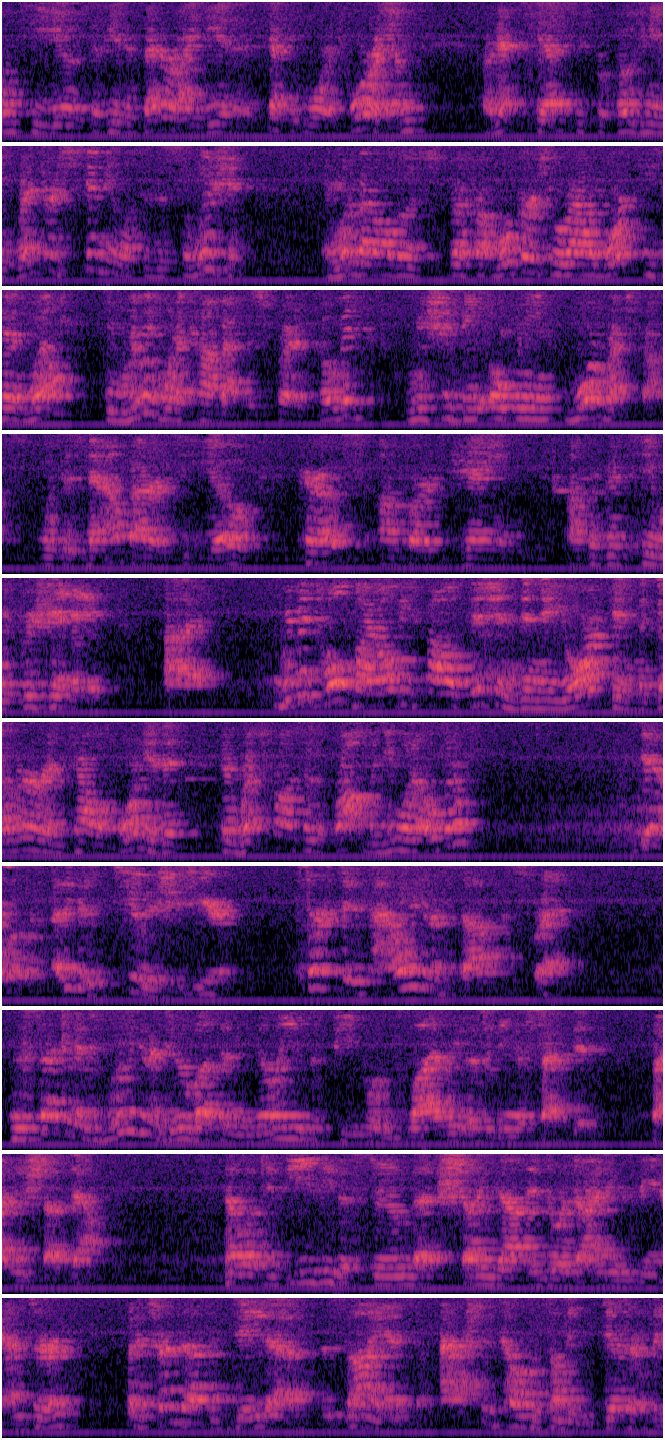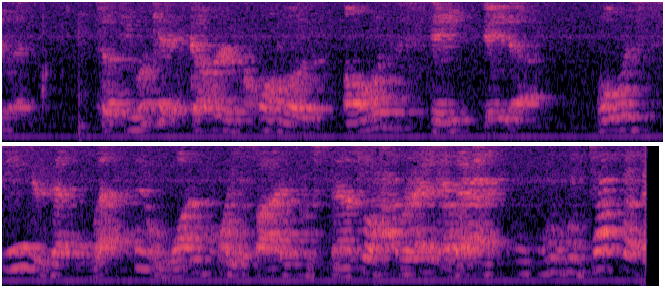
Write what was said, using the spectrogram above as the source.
One CEO says he has a better idea than a second moratorium. Our next guest is proposing a renter stimulus as a solution. And what about all those restaurant workers who are out of work? He says, well, if we really want to combat the spread of COVID, we should be opening more restaurants. With us now, founder and CEO of Keros, Jane. I'm good to see you. We appreciate it. First is, how are we going to stop the spread? And the second is, what are we going to do about the millions of people whose livelihoods are being affected by these shutdowns? Now, look, it's easy to assume that shutting down indoor dining is the answer, but it turns out the data, the science, actually tells us something differently. So if you look at Governor Cuomo's own state data, what we're seeing is that less than 1.5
